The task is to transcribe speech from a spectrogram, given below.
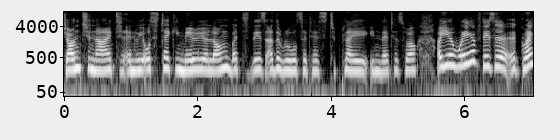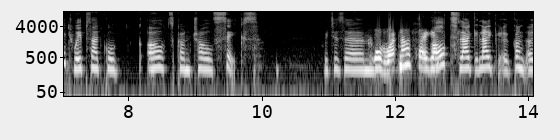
John tonight, and we're also taking Mary along, but there's other rules that has to play in that as well. Are you aware of? There's a, a great website called Alt Control Six, which is um, Called what now? Alt like like uh, con- uh,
